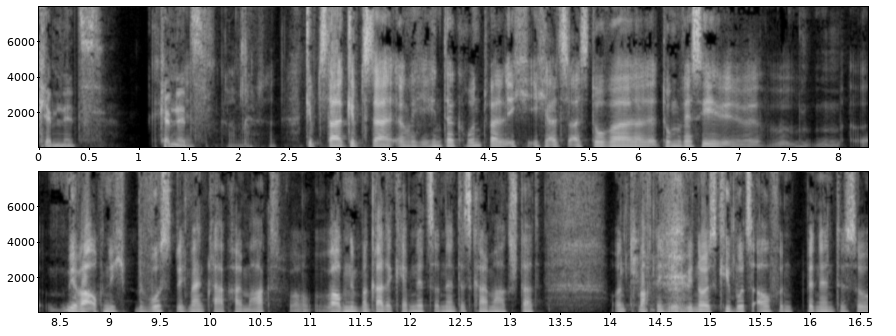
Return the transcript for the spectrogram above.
Chemnitz. Chemnitz. Gibt's da, gibt's da irgendwelche Hintergrund? Weil ich, ich als, als dover Dummwessi, äh, mir war auch nicht bewusst, ich meine, klar, Karl Marx, warum, warum nimmt man gerade Chemnitz und nennt es Karl Marx Stadt? Und macht nicht irgendwie neues Kibbutz auf und benennt es so?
